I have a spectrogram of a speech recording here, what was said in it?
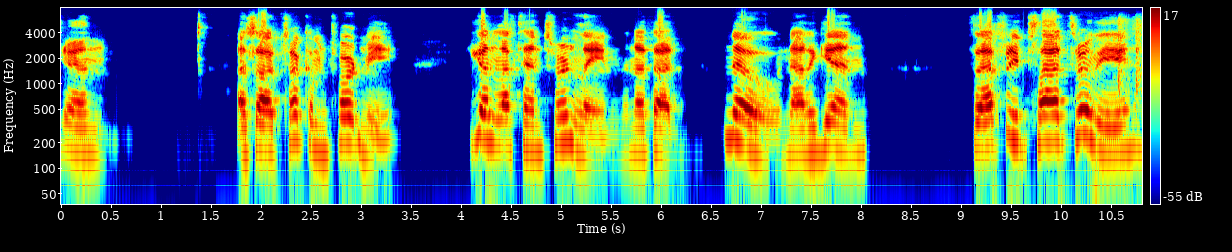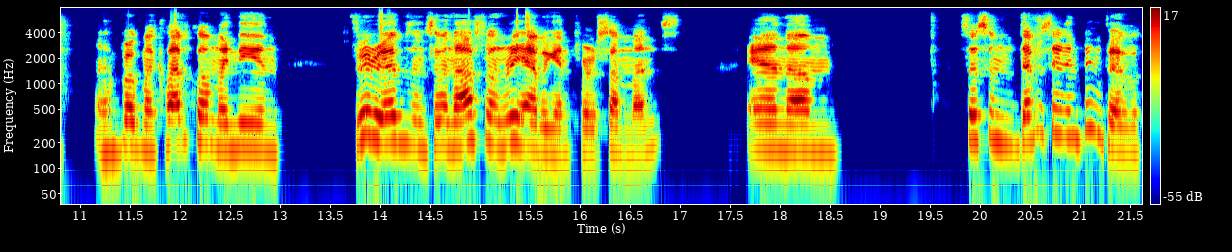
and I saw a truck come toward me. He got in left-hand turn lane, and I thought, no, not again. So after he plowed through me, I broke my clavicle, my knee, and three ribs, and so in the hospital and rehab again for some months. And um, so some devastating things have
